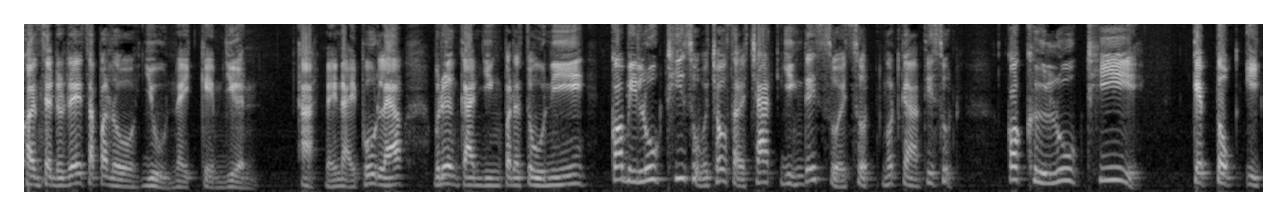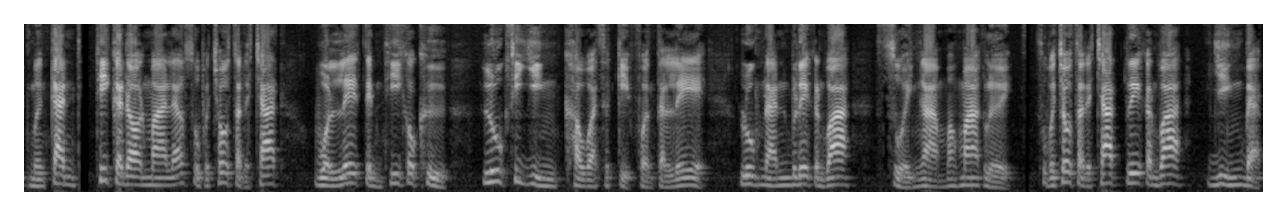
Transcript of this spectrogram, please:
คอนเซโดเรซัปโปโรอยู่ในเกมเยือน อะไหนๆพูดแล้ว เรื่องการยิงประตูนี้ ก็มีลูกที่สุภโชคสารชาติยิงได้สวยสดงดงามที่สุด ก็คือลูกที่เก็บตกอีกเหมือนกันที่กระดอนมาแล้วสุภโชคสารชาติวอลเล่เต็มที่ก็คือ ลูกที่ยิงคาวาสกิฟอนตาเล่ลูกนั้นเรียกกันว่า สวยงามมากๆเลย สุภโชคสัตชาติเรียกกันว่า ยิงแบบ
